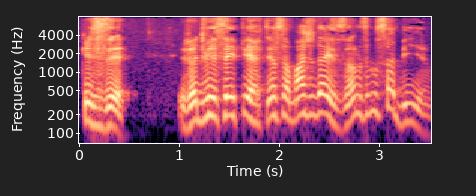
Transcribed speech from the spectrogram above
Quer dizer, eu já devia ser hipertenso há mais de 10 anos e não sabia.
